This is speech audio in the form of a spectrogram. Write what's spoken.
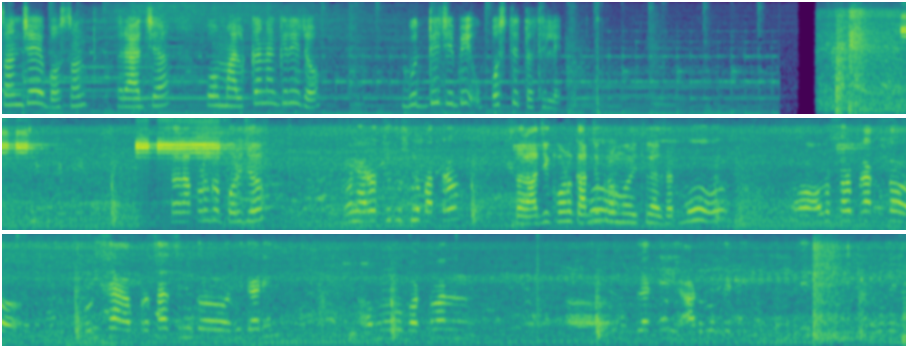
ସଞ୍ଜୟ ବସନ୍ତ ରାଜା ଓ ମାଲକାନଗିରିର ବୁଦ୍ଧିଜୀବୀ ଉପସ୍ଥିତ ଥିଲେ। ଆପଣଙ୍କ ପରିଚୟ? ମୋ ନାଁ ରଥିକୃଷ୍ଣ ପାତ୍ର। ସାର୍ ଆଜି କ'ଣ କାର୍ଯ୍ୟକ୍ରମ ହୋଇଥିଲା ସାର୍? ମୁଁ ଅ, ଅବସରପ୍ରାପ୍ତ ଓଡ଼ିଶା ପ୍ରଶାସନିକ ଅଧିକାରୀ ଆଉ ମୁଁ ବର୍ତ୍ତମାନ ଅ, ଓକିଲାତି ଆଡ଼ଭୋକେଟ୍ କରୁଛି ଆଡ଼ଭୋକେଟ୍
